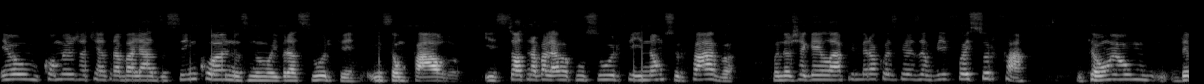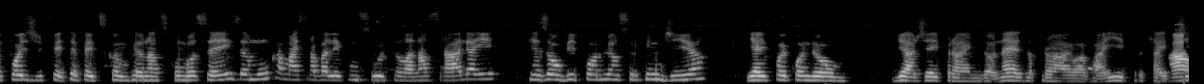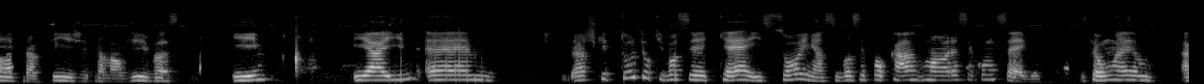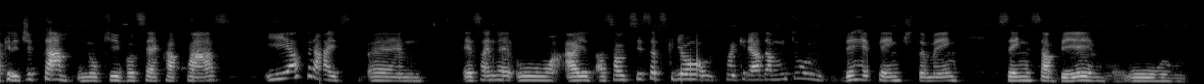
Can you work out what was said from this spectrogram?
eu, como eu já tinha trabalhado cinco anos no Ibrasurf em São Paulo e só trabalhava com surf e não surfava, quando eu cheguei lá, a primeira coisa que eu resolvi foi surfar. Então, eu, depois de ter feito os campeonatos com vocês, eu nunca mais trabalhei com surf lá na Austrália e resolvi pôr meu surf em dia. E aí foi quando eu viajei para a Indonésia, para o Havaí, para o Tahiti, ah. para Fiji, para Maldivas. E, e aí, é, acho que tudo que você quer e sonha, se você focar, uma hora você consegue. Então, é acreditar no que você é capaz e ir atrás. É, essa, o, a, a Saúde Sisters criou, foi criada muito de repente também, sem saber. O,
